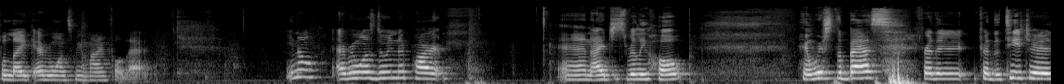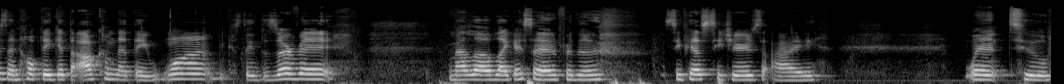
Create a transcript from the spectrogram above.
would like everyone to be mindful that, you know, everyone's doing their part. And I just really hope and wish the best for the for the teachers and hope they get the outcome that they want because they deserve it. My love, like I said, for the CPS teachers, I went to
